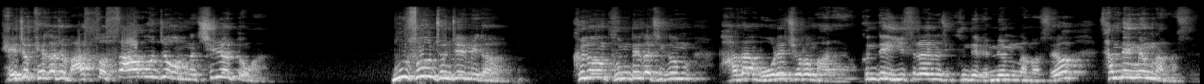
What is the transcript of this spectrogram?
대적해가지고 맞서 싸워본 적 없는 7년 동안. 무서운 존재입니다. 그런 군대가 지금 바다 모래처럼 많아요. 근데 이스라엘은 지금 군대 몇 명 남았어요? 300명 남았어요.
